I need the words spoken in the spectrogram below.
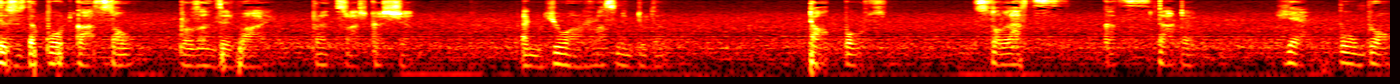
This is the podcast show presented by Prince Raj Kashyap, and you are listening to the Talk Post. So let's get started. Yeah, boom, bro.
